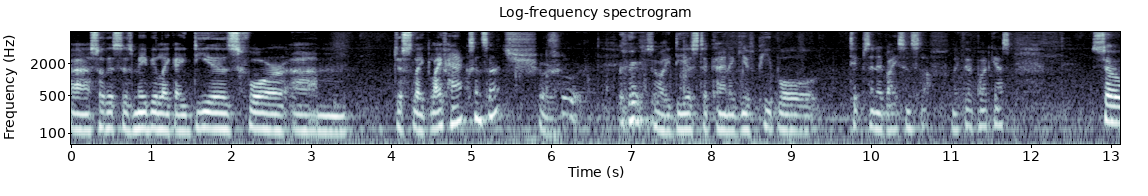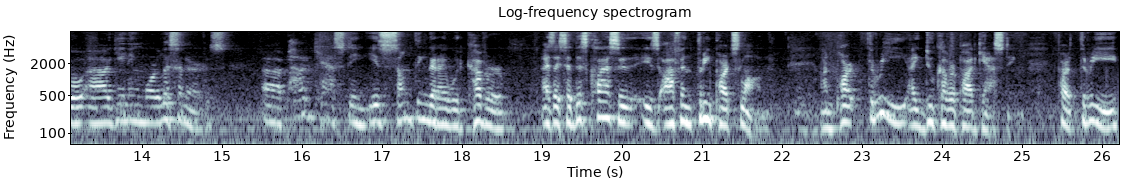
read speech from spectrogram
Uh, so this is maybe like ideas for um, just like life hacks and such? Or Sure. so ideas to kind of give people tips and advice and stuff like that podcast. So uh, gaining more listeners. Uh, podcasting is something that I would cover. As I said, this class is, is often three parts long. On part three, I do cover podcasting. Part three,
